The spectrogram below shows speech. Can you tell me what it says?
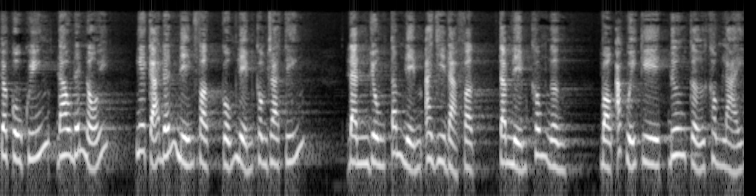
cho cô khuyến đau đến nỗi, ngay cả đến niệm Phật cũng niệm không ra tiếng. Đành dùng tâm niệm A-di-đà Phật, tâm niệm không ngừng, bọn ác quỷ kia đương cự không lại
